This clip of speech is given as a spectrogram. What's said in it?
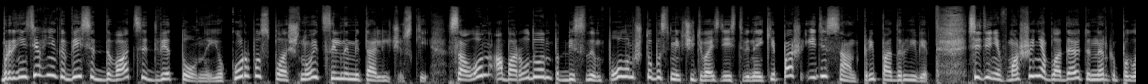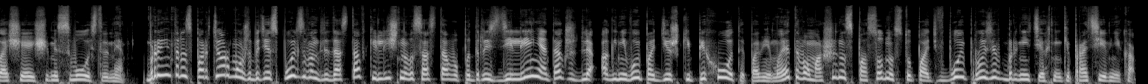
Бронетехника весит 22 тонны. Ее корпус сплошной цельнометаллический. Салон оборудован подвесным полом, чтобы смягчить воздействие на экипаж и десант при подрыве. Сиденья в машине обладают энергопоглощающими свойствами. Бронетранспортер может быть использован для доставки личного состава подразделения, а также для огневой поддержки пехоты. Помимо этого, машина способна вступать в бой против бронетехники противника.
